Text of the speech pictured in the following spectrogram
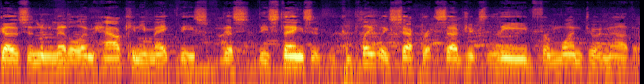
goes in the middle and how can you make these this these things completely separate subjects lead from one to another.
